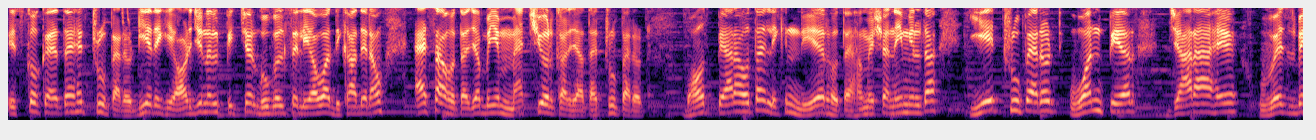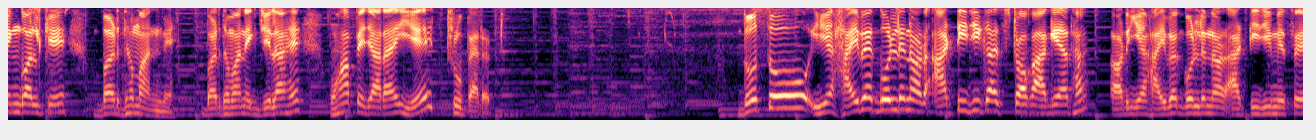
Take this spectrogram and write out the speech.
इसको कहते हैं ट्रू पैरोट। ये देखिए ओरिजिनल पिक्चर गूगल से लिया हुआ दिखा दे रहा हूँ। ऐसा होता है जब ये मैच्योर कर जाता है ट्रू पैरोट। बहुत प्यारा होता है, लेकिन रेयर होता है, हमेशा नहीं मिलता। ये ट्रू पैरोट वन पेयर जा रहा है वेस्ट बंगाल के बर्धमान में। बर्धमान एक ज़िला है, वहाँ पे जा रहा है ये ट्रू पैरोट। दोस्तों, ये हाईबैक गोल्डन और आरटीजी का स्टॉक आ गया था और ये हाईबैक गोल्डन और आरटीजी में से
